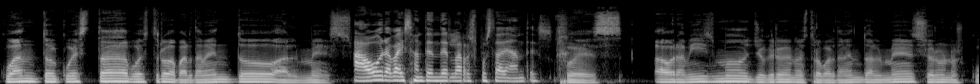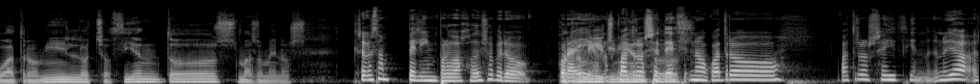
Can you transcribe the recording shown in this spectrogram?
¿Cuánto cuesta vuestro apartamento al mes? Ahora vais a entender la respuesta de antes. Pues ahora mismo yo creo que nuestro apartamento al mes son unos 4.800 más o menos. Creo que está un pelín por debajo de eso, pero por ahí, unos 4.500. 4, 700, no, 4, 4, 600, no llega-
